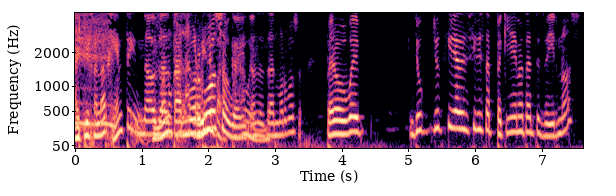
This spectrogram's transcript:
Hay que jalar gente, güey. no, Si o sea, no tan jalan, no morboso, güey. No, o sea, tan morboso. Pero, güey, yo, yo quería decir esta pequeña nota antes de irnos.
